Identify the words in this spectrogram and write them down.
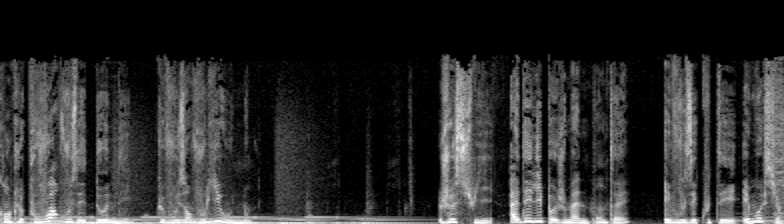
quand le pouvoir vous est donné, que vous en vouliez ou non? Je suis Adélie Pojman-Pontet et vous écoutez Émotion.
